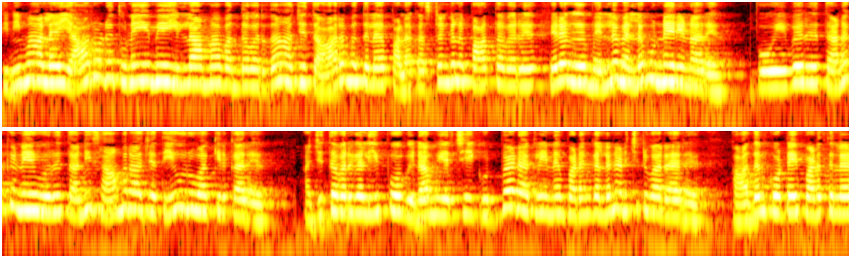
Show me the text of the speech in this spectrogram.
சினிமால யாரோட துணையுமே இல்லாம வந்தவர் தான் அஜித். ஆரம்பத்துல பல கஷ்டங்களை பார்த்தவர். பிறகு மெல்ல மெல்ல முன்னேறினாரு. இப்போ இவர் தனக்குன்னே ஒரு தனி சாம்ராஜ்யத்தையே உருவாக்கியிருக்காரு. அஜித் அவர்கள் இப்போ விடாமுயற்சி குட் பேட் அக்லின்னு படங்கள்ல நடிச்சிட்டு வர்றாரு. காதல் கோட்டை படத்துல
